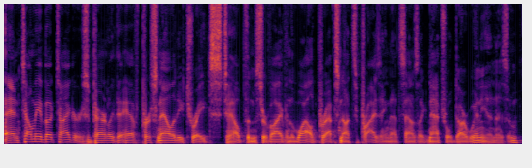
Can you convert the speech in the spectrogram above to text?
And tell me about tigers. Apparently, they have personality traits to help them survive in the wild. Perhaps not surprising. That sounds like natural Darwinianism.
